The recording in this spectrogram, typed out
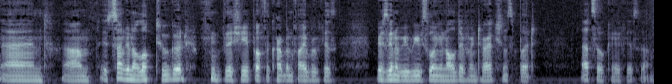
and um, it's not going to look too good the shape of the carbon fiber because there's going to be weaves going in all different directions but that's okay because um,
